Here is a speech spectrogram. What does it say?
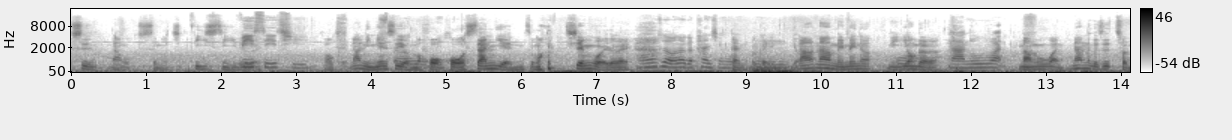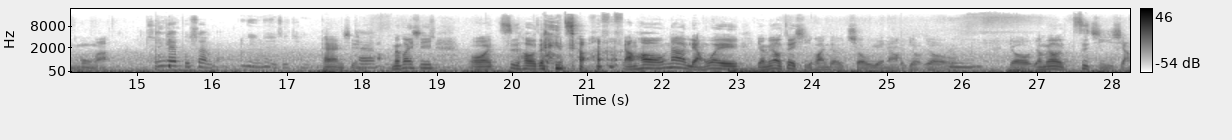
是哪什么 VC 对不对 VC 七，OK，那里面是有什么火火山岩什么 纤维对不对？然后是有那个碳纤维。但 OK，、嗯、有。那那梅梅呢？你用的 Nano One，那那个是纯木吗？应该不算吧？那个应该也是碳。台岸线台，好，没关系，我事后再找。然后那两位有没有最喜欢的球员啊？有有、有有没有自己想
